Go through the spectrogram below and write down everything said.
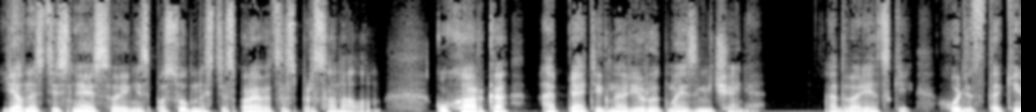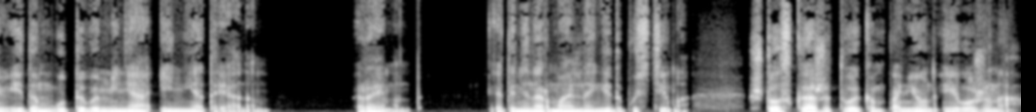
явно стесняясь своей неспособности справиться с персоналом. Кухарка опять игнорирует мои замечания. А дворецкий ходит с таким видом, будто бы меня и нет рядом. Реймонд, это ненормально и недопустимо. Что скажет твой компаньон и его жена?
